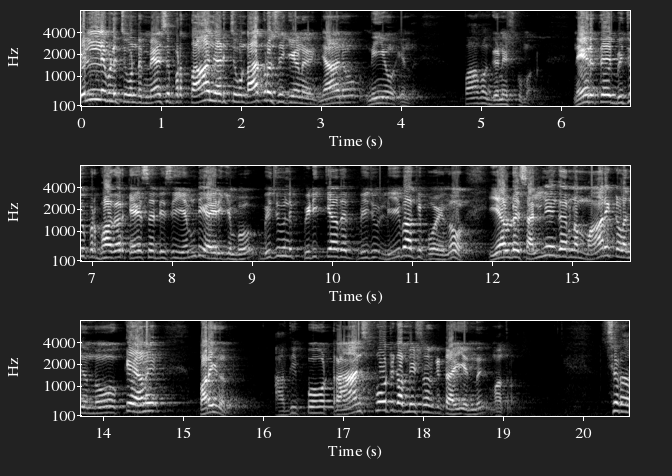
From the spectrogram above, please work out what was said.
വെല്ലു വിളിച്ചുകൊണ്ട് മേശപ്പുറത്ത് ആഞ്ഞടിച്ചുകൊണ്ട് ആക്രോശിക്കുകയാണ് ഞാനോ നീയോ എന്ന്. പാവ ഗണേഷ് കുമാർ. നേരത്തെ Biju Prabhakar K S R T C M D ആയിരിക്കുമ്പോൾ ബിജുവിന് പിടിക്കാതെ ബിജു ലീവാക്കി പോയെന്നോ ഇയാളുടെ ശല്യം കാരണം മാറിക്കളഞ്ഞെന്നോ ഒക്കെയാണ് പറയുന്നത്. അതിപ്പോ ട്രാൻസ്പോർട്ട് കമ്മീഷണർ കിട്ടായി എന്ന് മാത്രം. ചേടാ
